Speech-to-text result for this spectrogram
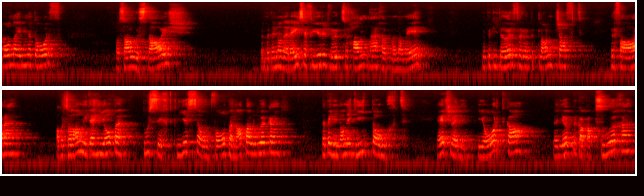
wohnen in einem Dorf, was alles da ist. Wenn man dann noch einen Reiseführer würde zur Hand nehmen könnte man noch mehr über die Dörfer, über die Landschaft erfahren. Aber solange ich hier oben die Aussicht genieße und von oben schaue, dann bin ich noch nicht eingetaucht. Erst wenn ich in den Ort gehe, wenn ich jemanden besuche,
